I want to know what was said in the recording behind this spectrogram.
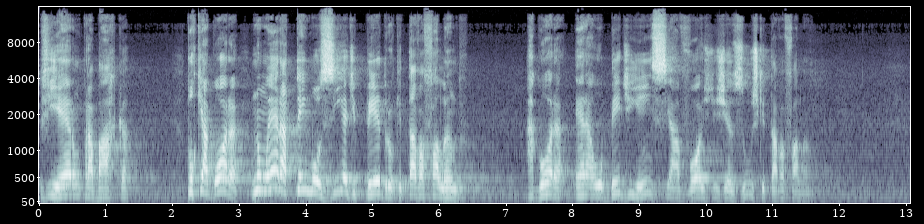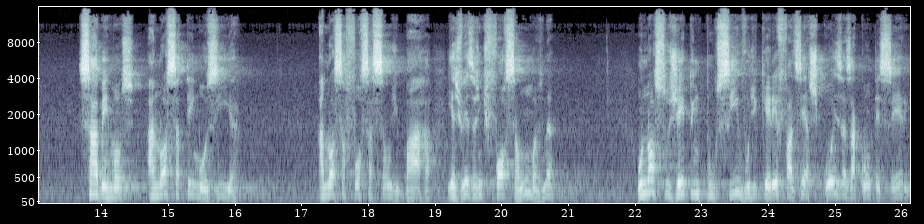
vieram para a barca, porque agora não era a teimosia de Pedro que estava falando, agora era a obediência à voz de Jesus que estava falando. Sabe, irmãos, a nossa teimosia, a nossa forçação de barra, e às vezes a gente força umas, né? O nosso jeito impulsivo de querer fazer as coisas acontecerem.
